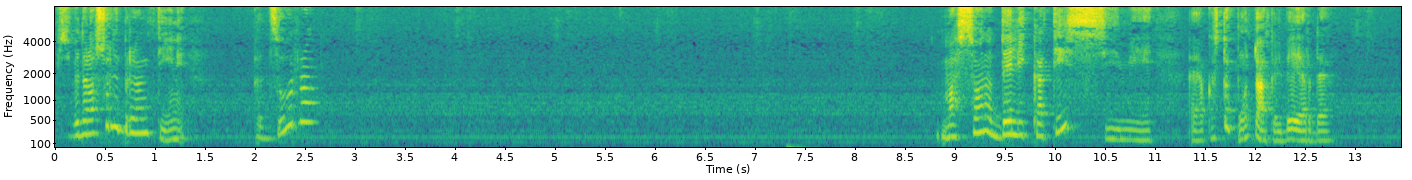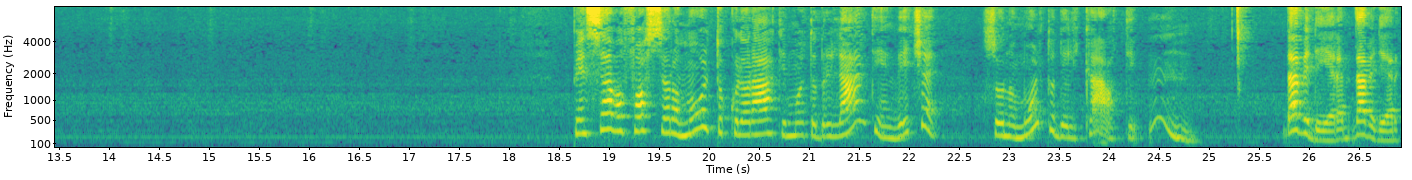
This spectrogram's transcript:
Si vedono solo i brillantini azzurro. Ma sono delicatissimi eh, a questo punto anche il verde. Pensavo fossero molto colorati molto brillanti invece sono molto delicati. Mm, da vedere da vedere.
